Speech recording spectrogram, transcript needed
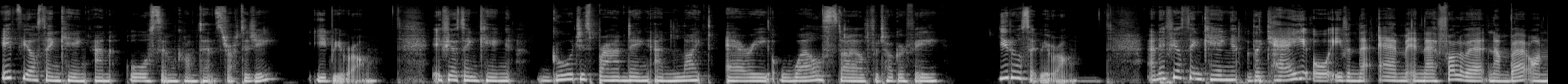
If you're thinking an awesome content strategy, you'd be wrong. If you're thinking gorgeous branding and light, airy, well styled photography, you'd also be wrong. And if you're thinking the K or even the M in their follower number on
